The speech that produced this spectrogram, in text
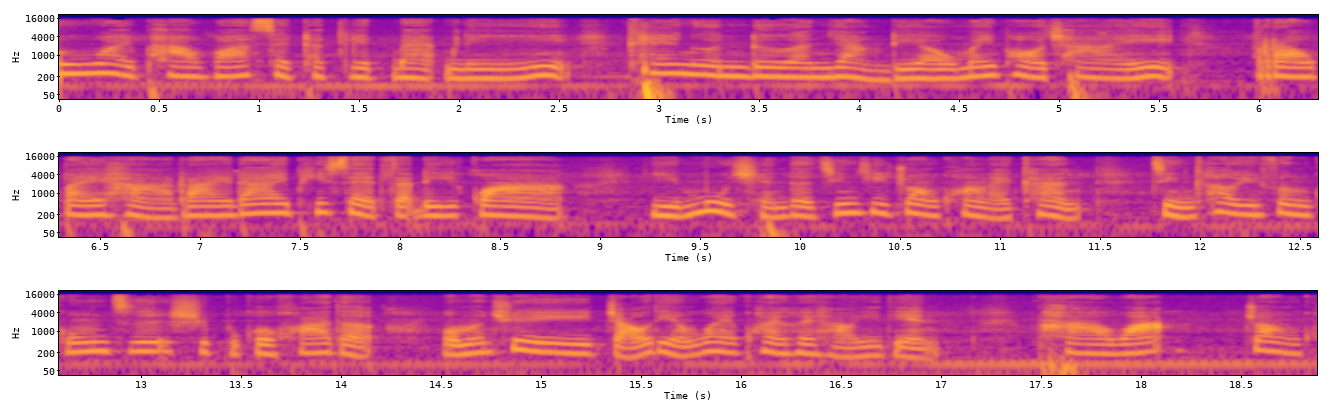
ด้วยภาวะเศรษฐกิจแบบนี้ แค่เงินเดือนอย่างเดียวไม่พอใช้ เราไปหารายได้พิเศษจะดีกว่า以目前的经济状况来看，仅靠一份工资是不够花的。我们去找点外快会好一点。ภาวะ状况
